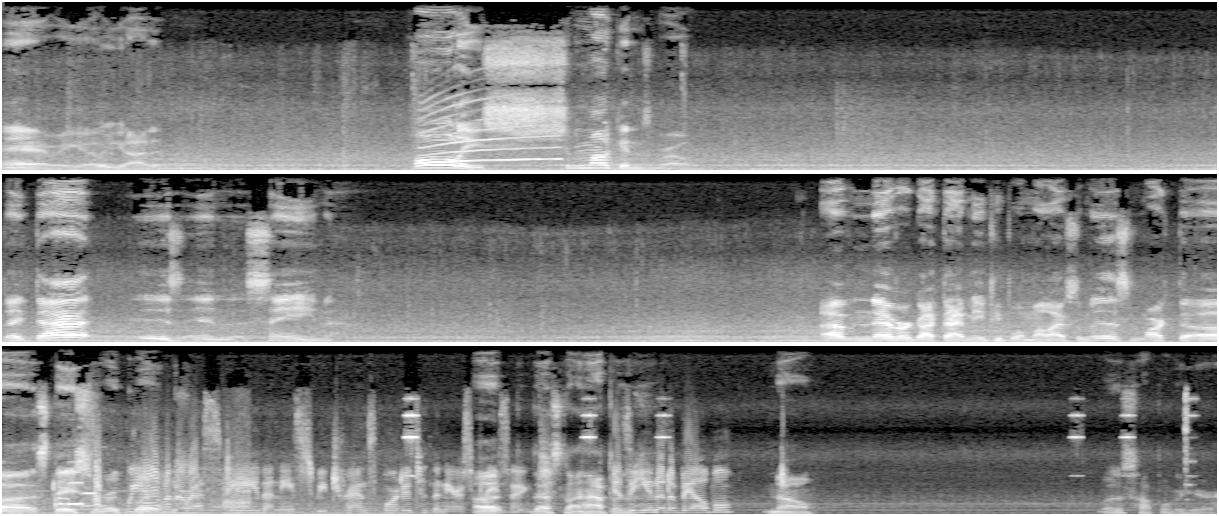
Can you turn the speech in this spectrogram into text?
There we go, we got it. Holy schmuckins, bro. Like, that is insane. I've never got that many people in my life. So let me just mark the uh, station real quick. We have an arrestee that needs to be transported to the nearest Uh, precinct. that's not happening. Is a unit available? No. Let's hop over here.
